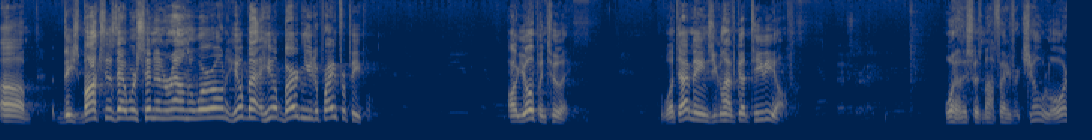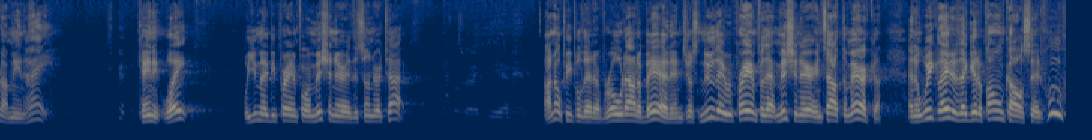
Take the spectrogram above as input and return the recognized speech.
uh, these boxes that we're sending around the world. He'll, he'll burden you to pray for people. Are you open to it? What that means, you're going to have to cut TV off. Well, this is my favorite show, Lord. I mean, hey, can't it wait? Well, you may be praying for a missionary that's under attack. I know people that have rolled out of bed and just knew they were praying for that missionary in South America. And a week later, they get a phone call said, Whew,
